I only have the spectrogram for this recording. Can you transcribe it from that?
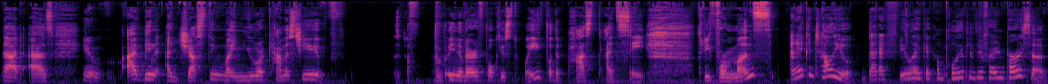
that as you know, I've been adjusting my neurochemistry in a very focused way for the past, I'd say, three, four months. And I can tell you that I feel like a completely different person.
